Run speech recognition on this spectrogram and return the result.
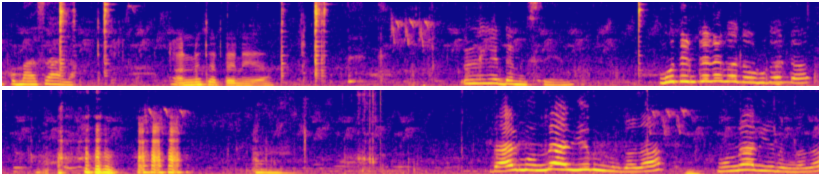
ఒక మసాలా. అన్నీ సెట్ అయినాయా? ఉల్లిగడ్డ మిక్స్ అయ్యింది నువ్వు తింటేనే కదా ఉల్లిగడ్డ. దాని ముందే అడిగింది కదా? ముందే అడిగింది కదా?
